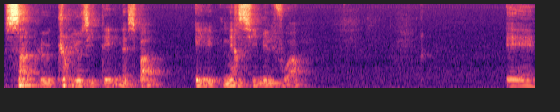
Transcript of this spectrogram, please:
Simple curiosité, n'est-ce pas? Et merci mille fois. Et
